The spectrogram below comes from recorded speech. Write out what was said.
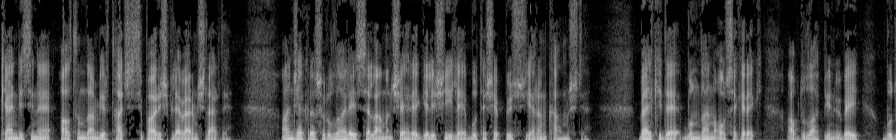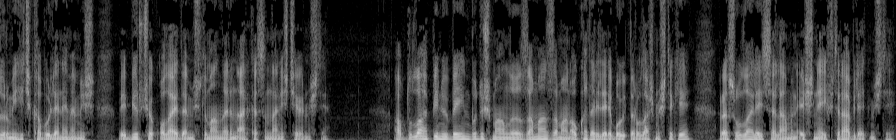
kendisine altından bir taç sipariş bile vermişlerdi. Ancak Resulullah aleyhisselamın şehre gelişiyle bu teşebbüs yarım kalmıştı. Belki de bundan olsa gerek Abdullah bin Übey bu durumu hiç kabullenememiş ve birçok olayda Müslümanların arkasından iş çevirmişti. Abdullah bin Übey'in bu düşmanlığı zaman zaman o kadar ileri boyutlara ulaşmıştı ki Resulullah Aleyhisselam'ın eşine iftira bile etmişti.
